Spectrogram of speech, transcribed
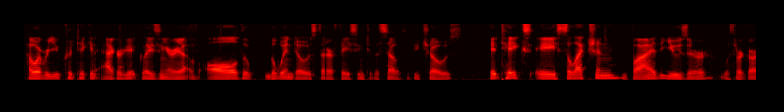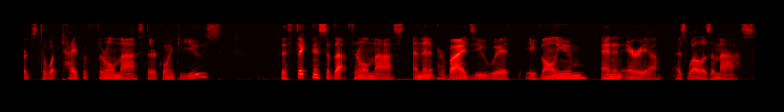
However, you could take an aggregate glazing area of all the, the windows that are facing to the south if you chose. It takes a selection by the user with regards to what type of thermal mass they're going to use, the thickness of that thermal mass, and then it provides you with a volume and an area, as well as a mass.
